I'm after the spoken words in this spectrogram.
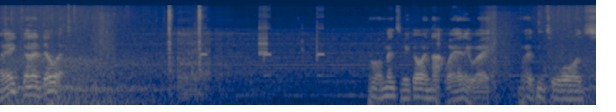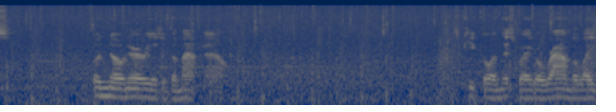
I ain't gonna do it. I'm meant to be going that way anyway. I'm heading towards unknown areas of the map now. Just keep going this way, go round the lake.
